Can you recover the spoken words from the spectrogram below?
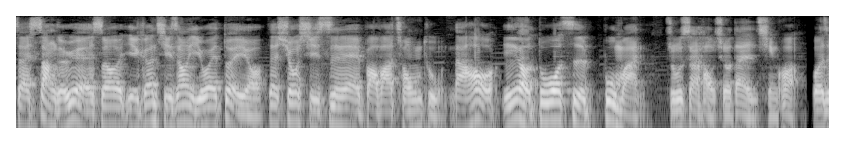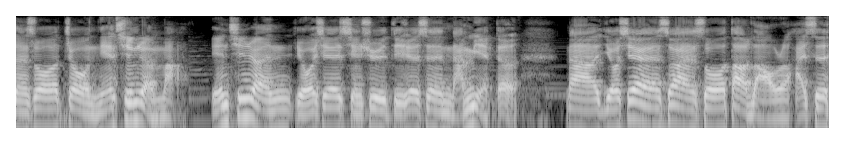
在上个月的时候，也跟其中一位队友在休息室内爆发冲突，然后也有多次不满主审好球带的情况。我只能说，就年轻人嘛，年轻人有一些情绪的确是难免的。那有些人虽然说到老了，还是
